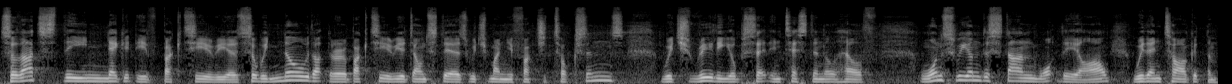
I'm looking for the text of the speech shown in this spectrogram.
So that's the negative bacteria. So we know that there are bacteria downstairs which manufacture toxins, which really upset intestinal health. Once we understand what they are, we then target them.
